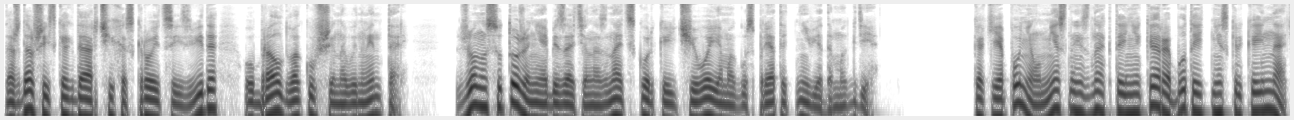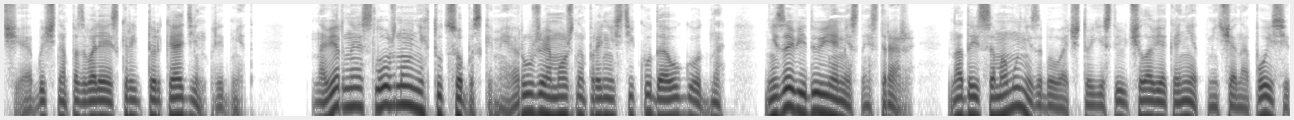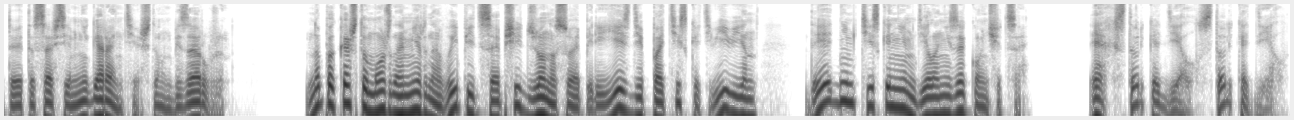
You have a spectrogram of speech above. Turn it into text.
Дождавшись, когда Арчиха скроется из вида, убрал два кувшина в инвентарь. Джонасу тоже не обязательно знать, сколько и чего я могу спрятать неведомо где. Как я понял, местный знак тайника работает несколько иначе, обычно позволяя скрыть только один предмет. Наверное, сложно у них тут с обысками. Оружие можно пронести куда угодно. Не завидую я местной страже. Надо и самому не забывать, что если у человека нет меча на поясе, то это совсем не гарантия, что он безоружен. Но пока что можно мирно выпить, сообщить Джонасу о переезде, потискать Вивиан, да и одним тисканием дело не закончится. Эх, столько дел, столько дел.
